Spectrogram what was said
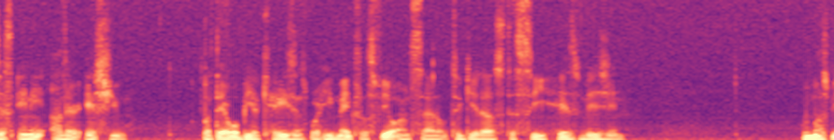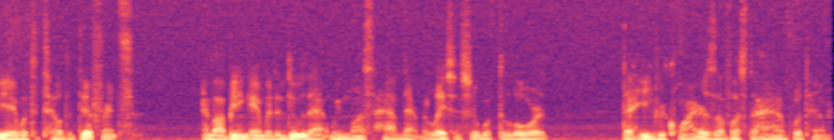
just any other issue. But there will be occasions where he makes us feel unsettled to get us to see his vision. We must be able to tell the difference. And by being able to do that, we must have that relationship with the Lord that he requires of us to have with him.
